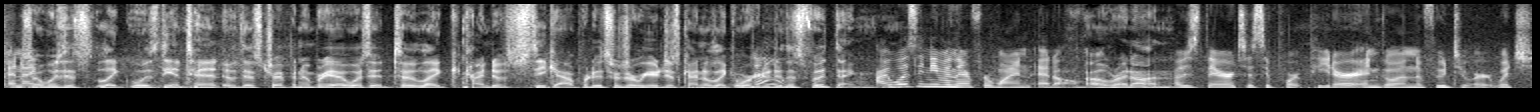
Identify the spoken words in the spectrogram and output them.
and So I was this like was the intent of this trip in Umbria? Was it to like kind of seek out producers, or were you just kind of like we're gonna do this food thing? I wasn't even there for wine at all oh, right on. I was there to support Peter and go on the food tour which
